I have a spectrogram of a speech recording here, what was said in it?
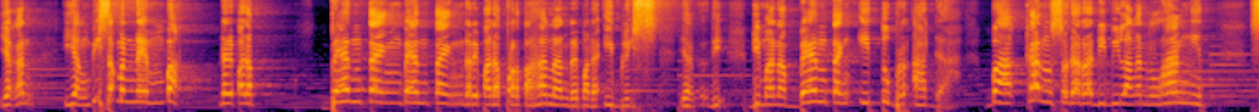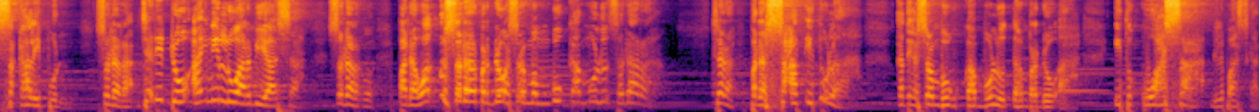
Ya kan? Yang bisa menembak daripada benteng-benteng daripada pertahanan daripada iblis. Yang di, di mana benteng itu berada. Bahkan saudara di bilangan langit sekalipun. Saudara, jadi doa ini luar biasa. Saudaraku, pada waktu saudara berdoa, saudara membuka mulut saudara. Saudara, pada saat itulah ketika saudara membuka mulut dan berdoa, itu kuasa dilepaskan.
